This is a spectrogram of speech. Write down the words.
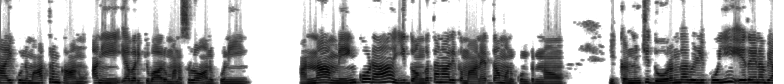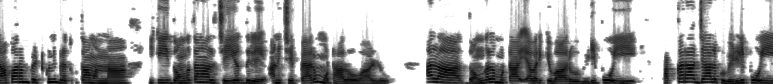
నాయకుడిని మాత్రం కాను అని ఎవరికి వారు మనసులో అనుకుని అన్నా మేం కూడా ఈ దొంగతనాలిక మానేద్దాం అనుకుంటున్నాం. ఇక్కడి నుంచి దూరంగా వెళ్ళిపోయి ఏదైనా వ్యాపారం పెట్టుకుని బ్రతుకుతామన్నా ఇక ఈ దొంగతనాలు చేయొద్దులే అని చెప్పారు ముఠాలో వాళ్ళు. అలా దొంగల ముఠ ఎవరికి వారు విడిపోయి పక్క రాజ్యాలకు వెళ్ళిపోయి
